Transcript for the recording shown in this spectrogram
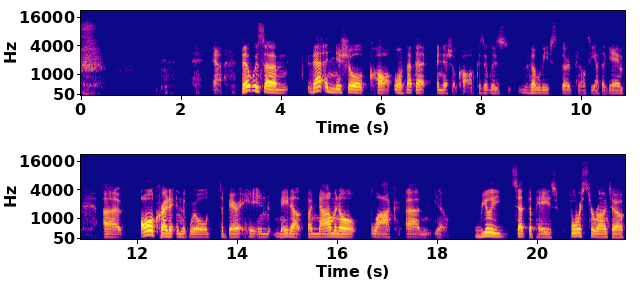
yeah, that was um that initial call. Well, not that initial call because it was the Leafs' third penalty of the game. Uh, all credit in the world to Barrett Hayton. Made a phenomenal block. Um, you know, really set the pace, forced Toronto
